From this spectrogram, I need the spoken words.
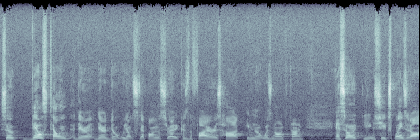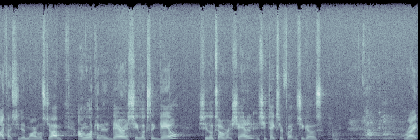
So Gail's telling Adara, Adara, don't, we don't step on the ceramic because the fire is hot, even though it wasn't on at the time. And so you, she explains it all. I thought she did a marvelous job. I'm looking at Adara, and she looks at Gail. She looks over at Shannon, and she takes her foot and she goes right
